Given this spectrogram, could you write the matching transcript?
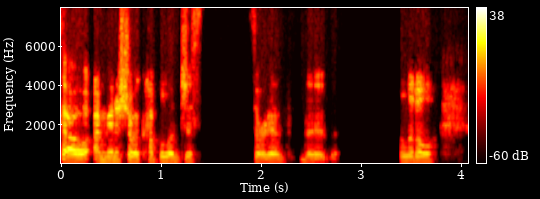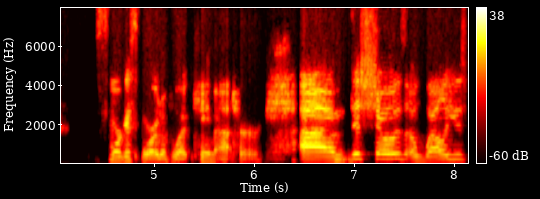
So I'm going to show a couple of just sort of the a little smorgasbord of what came at her. Um, this shows a well-used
